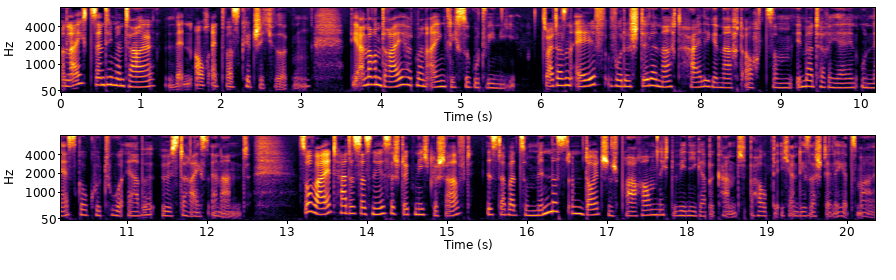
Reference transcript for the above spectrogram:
und leicht sentimental, wenn auch etwas kitschig wirken. Die anderen drei hört man eigentlich so gut wie nie. 2011 wurde Stille Nacht, Heilige Nacht auch zum immateriellen UNESCO-Kulturerbe Österreichs ernannt. Soweit hat es das nächste Stück nicht geschafft, ist aber zumindest im deutschen Sprachraum nicht weniger bekannt, behaupte ich an dieser Stelle jetzt mal.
